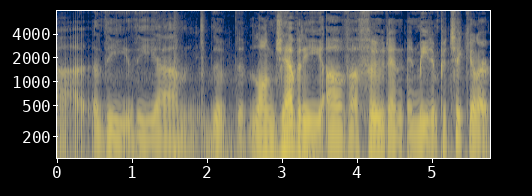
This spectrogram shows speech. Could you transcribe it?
uh, the the, um, the, the longevity of uh, food and, and meat in particular.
